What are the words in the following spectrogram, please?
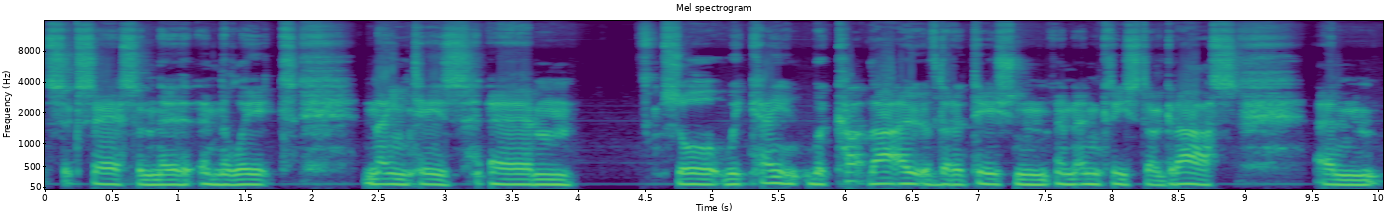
success in the in the late nineties. Um, so we kind we cut that out of the rotation and increased our grass, and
